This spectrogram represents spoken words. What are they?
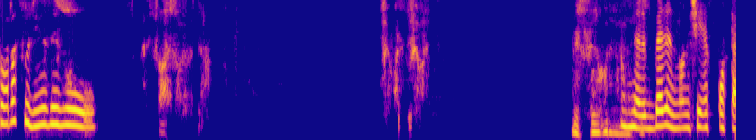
সরাসরি হয়ে যাইব। এই বেড়েন এক কথা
